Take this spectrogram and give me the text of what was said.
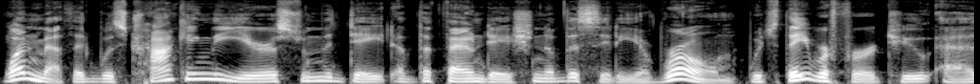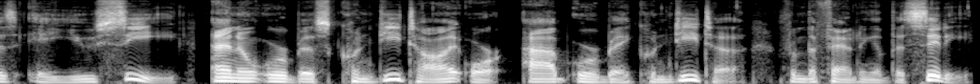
One method was tracking the years from the date of the foundation of the city of Rome, which they referred to as AUC, Anno Urbis Conditae or Ab Urbe Condita, from the founding of the city,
